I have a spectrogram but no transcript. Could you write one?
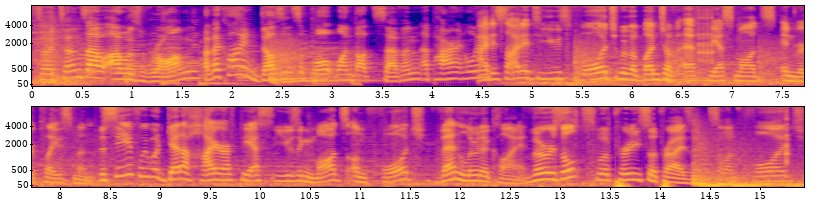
So it turns out I was wrong. The client doesn't support 1.7, apparently. I decided to use Forge with a bunch of FPS mods in replacement. To see if we would get a higher FPS using mods on Forge than Lunar Client. The results were pretty surprising. So on Forge,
